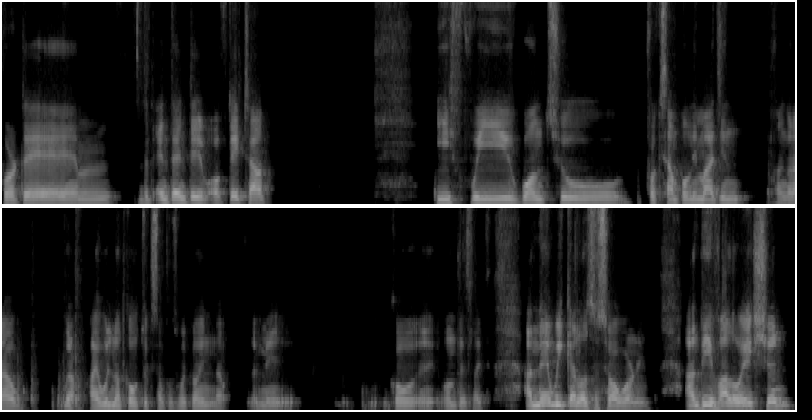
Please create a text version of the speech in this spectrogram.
for the, um, the entering of data if we want to, for example, imagine I'm gonna, well, I will not go to examples. We're going now. Let me go uh, on this slide. And then we can also show a warning. And the evaluation,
